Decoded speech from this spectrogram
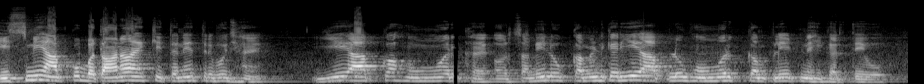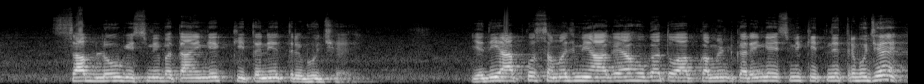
इसमें आपको बताना है कितने त्रिभुज हैं। ये आपका होमवर्क है और सभी लोग कमेंट करिए, आप लोग होमवर्क कंप्लीट नहीं करते हो। सब लोग इसमें बताएँगे कितने त्रिभुज है। यदि आपको समझ में आ गया होगा तो आप कमेंट करेंगे, इसमें कितने त्रिभुज हैं।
